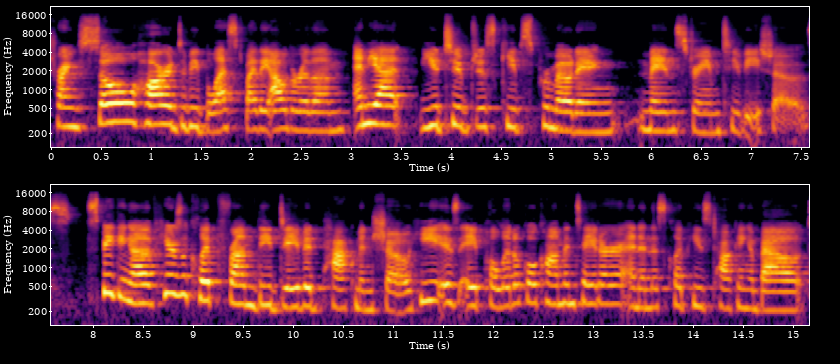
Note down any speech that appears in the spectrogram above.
trying so hard to be blessed by the algorithm, and yet YouTube just keeps promoting mainstream TV shows. Speaking of, here's a clip from the David Pakman show. He is a political commentator, and in this clip, he's talking about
